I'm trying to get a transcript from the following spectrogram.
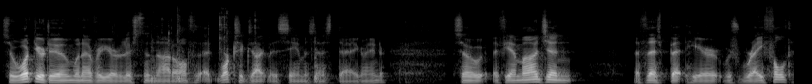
So what you're doing whenever you're loosening that off, it works exactly the same as this die grinder. So if you imagine if this bit here was rifled,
